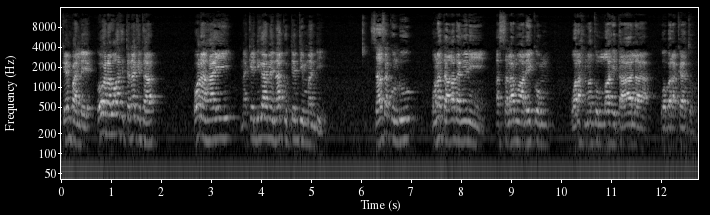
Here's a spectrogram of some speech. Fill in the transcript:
Ken o na wakati tanakita ona hayi na ke digame na kuttenti mandi. Sasa kundu wona taxa dangeni assalamu alaikum warahmatullahi taala wabarakatuh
